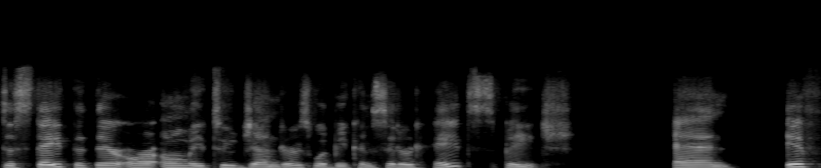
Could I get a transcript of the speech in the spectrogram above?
to state that there are only two genders would be considered hate speech and if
